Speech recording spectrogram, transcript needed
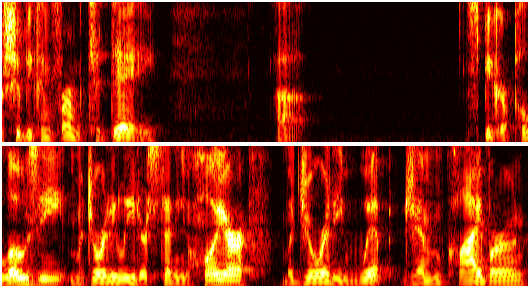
should be confirmed today. Uh, Speaker Pelosi, Majority Leader Steny Hoyer, Majority Whip Jim Clyburn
